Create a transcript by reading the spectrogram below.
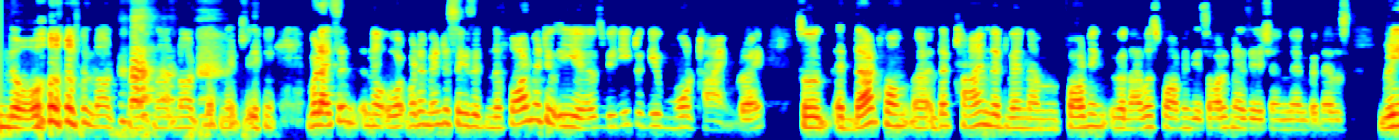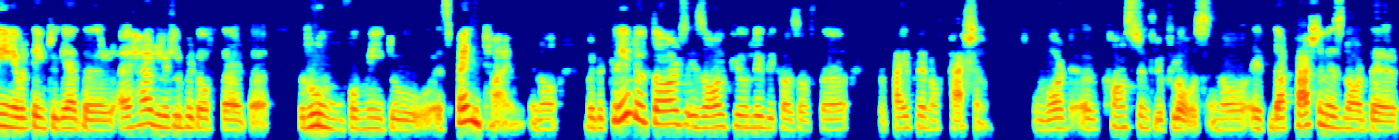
No, not not not not definitely. But I said no. What, what I meant to say is that in the formative years, we need to give more time, right? So at that form, uh, at that time that when I'm forming, when I was forming this organization and when I was bringing everything together, I had a little bit of that uh, room for me to uh, spend time, you know. But the creative thoughts is all purely because of the the pipeline of passion, what uh, constantly flows. You know, if that passion is not there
